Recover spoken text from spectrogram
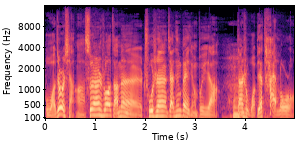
我就是想啊，虽然说咱们出身家庭背景不一样，嗯。但是我别太 low 了。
